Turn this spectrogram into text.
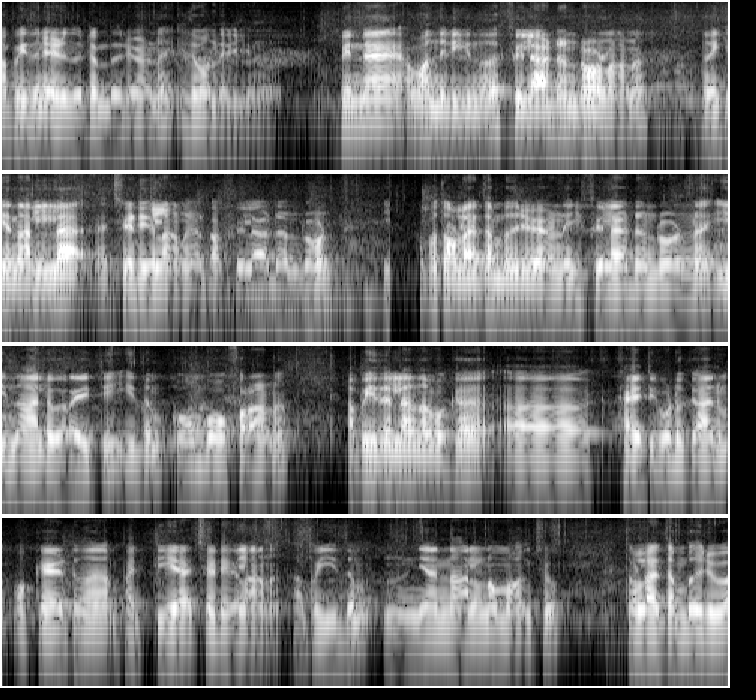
അപ്പോൾ ഇതിന് എഴുന്നൂറ്റമ്പത് രൂപയാണ് ഇത് വന്നിരിക്കുന്നത്. പിന്നെ വന്നിരിക്കുന്നത് ഫിലാഡൻഡ്രോൺ ആണ്. നോക്കിയാൽ നല്ല ചെടികളാണ് കേട്ടോ ഫിലാഡൻഡ്രോൺ അപ്പോൾ തൊള്ളായിരത്തമ്പത് രൂപയാണ് ഈ ഫിലാഡൻഡ്രോണിന് ഈ നാല് വെറൈറ്റി ഇതും കോംബോ ഓഫറാണ് അപ്പോൾ ഇതെല്ലാം നമുക്ക് കയറ്റി കൊടുക്കാനും ഒക്കെ ആയിട്ട് പറ്റിയ ചെടികളാണ്. അപ്പോൾ ഇതും ഞാൻ നാലെണ്ണം വാങ്ങിച്ചു. തൊള്ളായിരത്തമ്പത് രൂപ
